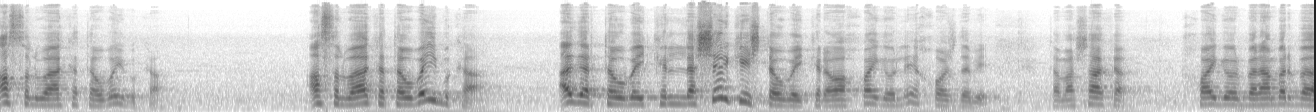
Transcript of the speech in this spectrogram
ئەسڵ واکە تەوبەی بکە ئەسڵ واکە تەوبەی بکە ئەگەر تەوبەی کرد لە شرکیش تەوبەی کردەوە خی گەور لێ خۆش دەبێت تەماشاکە خی گەور بەرامبەر بە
